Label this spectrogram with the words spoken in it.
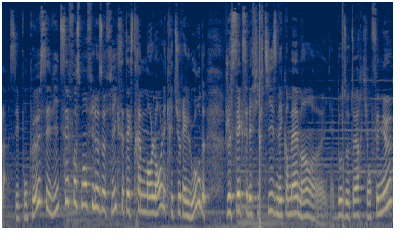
Voilà, c'est pompeux, c'est vite, c'est faussement philosophique, c'est extrêmement lent, l'écriture est lourde. Je sais que c'est les 50s, mais quand même, hein, il y a d'autres auteurs qui ont fait mieux.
